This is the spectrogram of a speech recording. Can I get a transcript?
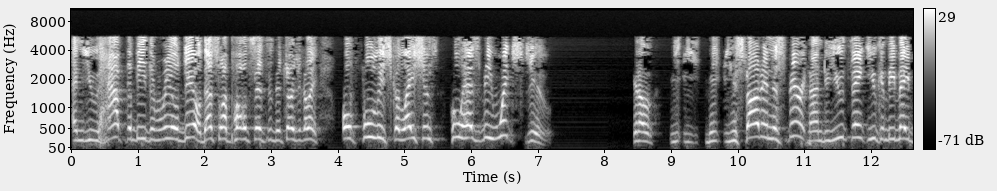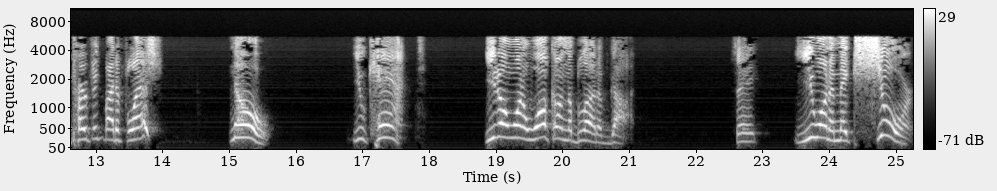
And you have to be the real deal. That's why Paul says to the church of Galatia, Oh foolish Galatians, who has bewitched you? You know, you start in the spirit now. Do you think you can be made perfect by the flesh? No. You can't. You don't want to walk on the blood of God. See? You want to make sure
